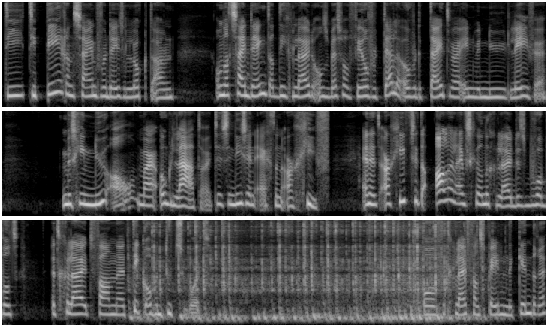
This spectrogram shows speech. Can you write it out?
die typerend zijn voor deze lockdown. Omdat zij denkt dat die geluiden ons best wel veel vertellen over de tijd waarin we nu leven. Misschien nu al, maar ook later. Het is in die zin echt een archief. En in het archief zitten allerlei verschillende geluiden. Dus bijvoorbeeld het geluid van uh, tikken op een toetsenbord. Of het geluid van spelende kinderen.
